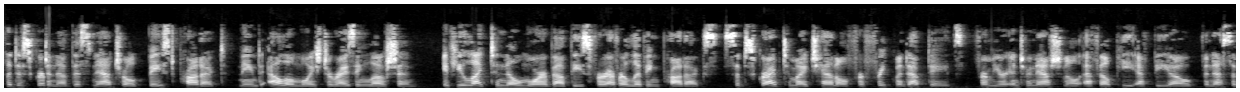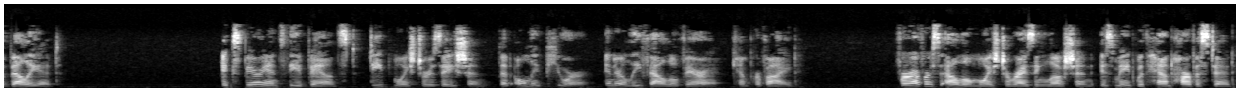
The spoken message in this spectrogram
the description of this natural-based product, named Aloe Moisturizing Lotion. If you like to know more about these forever living products, subscribe to my channel for frequent updates. From your international FLP FBO, Vanessa Belliot. Experience the advanced, deep moisturization that only pure, inner leaf aloe vera can provide. Forever's Aloe Moisturizing Lotion is made with hand harvested,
